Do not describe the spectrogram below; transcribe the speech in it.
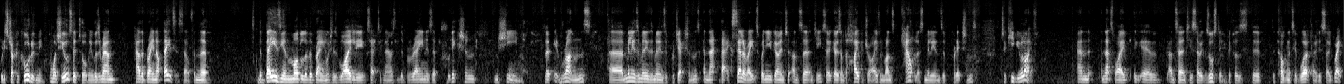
really struck a chord with me. And what she also taught me was around how the brain updates itself and the the Bayesian model of the brain, which is widely accepted now, is that the brain is a prediction machine. So it runs uh, millions and millions and millions of projections, and that, that accelerates when you go into uncertainty. So it goes onto hyperdrive and runs countless millions of predictions to keep you alive. And, and that's why uh, uncertainty is so exhausting because the, the cognitive workload is so great.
